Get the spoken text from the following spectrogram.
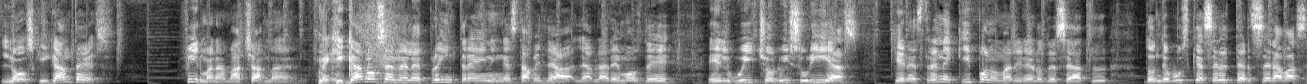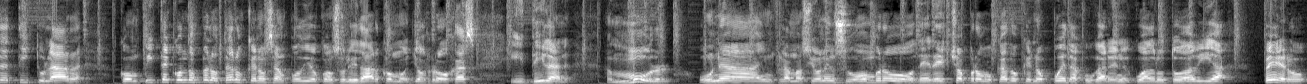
los gigantes firman a Matt. Mexicanos en el sprint training. Esta vez le, hablaremos de el Huicho Luis Urias, quien estrena equipo en los Marineros de Seattle, donde busca ser el tercera base titular. Compite con dos peloteros que no se han podido consolidar, como Josh Rojas y Dylan Moore. Una inflamación en su hombro derecho ha provocado que no pueda jugar en el cuadro todavía, pero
